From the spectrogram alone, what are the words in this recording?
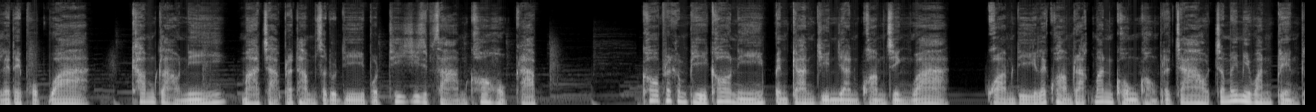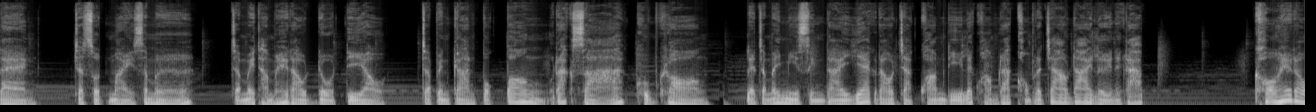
และได้พบว่า คำกล่าวนี้มาจากพระธรรมสดุดีบทที่ 23 ข้อ 6 ครับ ข้อพระคัมภีร์ข้อนี้เป็นการยืนยันความจริงว่า ความดีและความรักมั่นคงของพระเจ้าจะไม่มีวันเปลี่ยนแปลง จะสดใหม่เสมอ จะไม่ทำให้เราโดดเดี่ยว จะเป็นการปกป้อง รักษา คุ้มครอง และจะไม่มีสิ่งใดแยกเราจากความดีและความรักของพระเจ้าได้เลยนะครับ ขอให้เรา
